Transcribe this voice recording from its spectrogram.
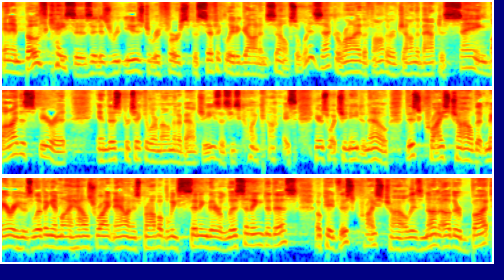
And in both cases, it is used to refer specifically to God Himself. So, what is Zechariah, the father of John the Baptist, saying by the Spirit in this particular moment about Jesus? He's going, guys, here's what you need to know. This Christ child that Mary, who's living in my house right now and is probably sitting there listening to this, okay, this Christ child is none other but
